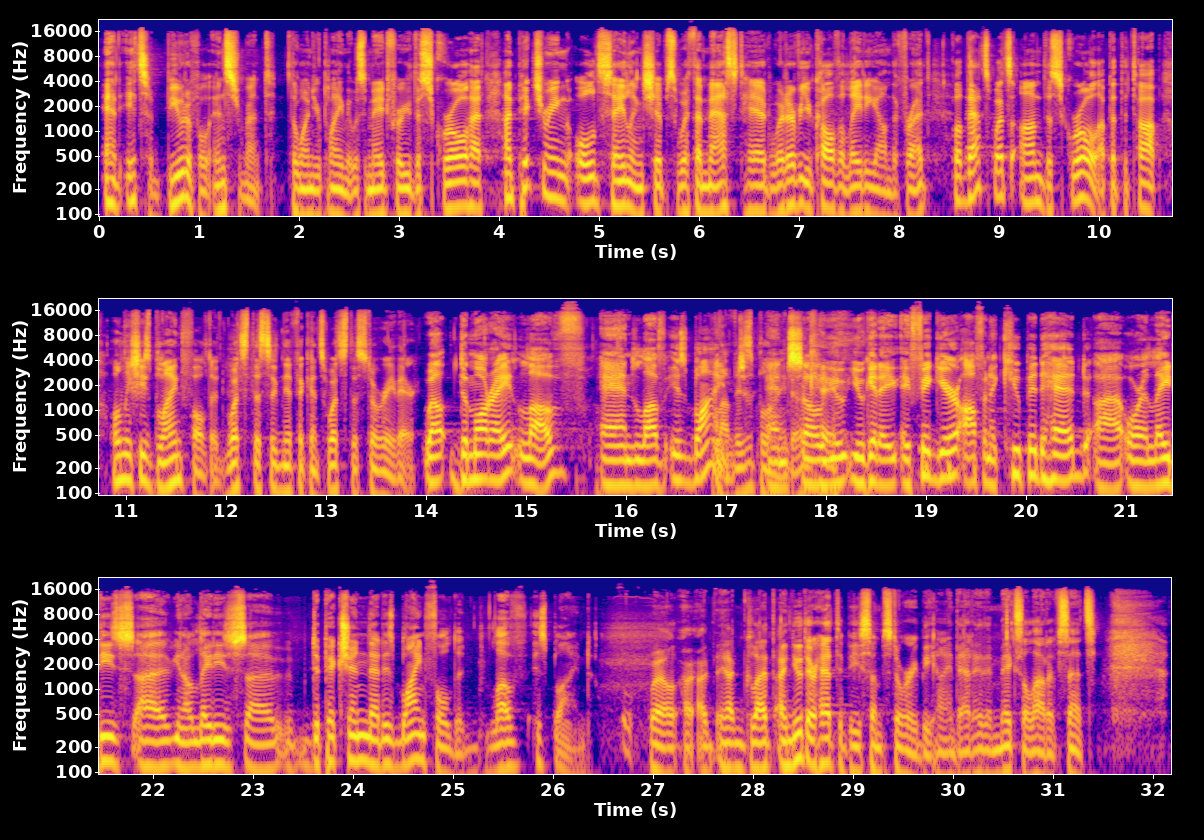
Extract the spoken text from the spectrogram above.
And it's a beautiful instrument, the one you're playing that was made for you. The scroll has, I'm picturing old sailing ships with a masthead, whatever you call the lady on the front. Well, that's what's on the scroll up at the top, only she's blindfolded. What's the significance? What's the story there? Well, d'amore, love, and love is blind. Love is blind. And so okay. you, you get a, a figure, often a cupid head, uh, or a lady's, uh, you know, lady's uh, depiction that is blindfolded. Love is blind. Well, I, am glad. I knew there had to be some story behind that, and it makes a lot of sense.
